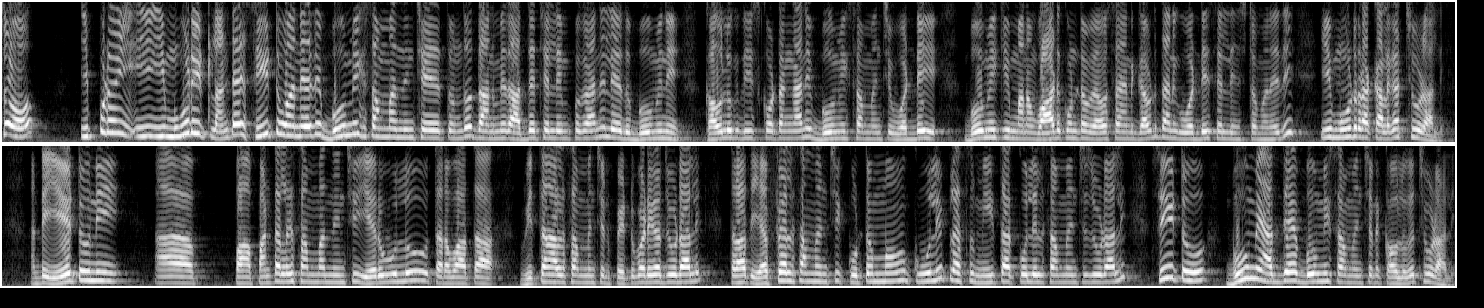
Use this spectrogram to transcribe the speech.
సో ఇప్పుడు ఈ ఈ మూడిట్లు అంటే సీటు అనేది భూమికి సంబంధించి ఏదైతే ఉందో దాని మీద అద్దె చెల్లింపు కానీ లేదు భూమిని కౌలుకు తీసుకోవటం కానీ భూమికి సంబంధించి వడ్డీ భూమికి మనం వాడుకుంటాం వ్యవసాయానికి కాబట్టి దానికి వడ్డీ చెల్లించడం అనేది ఈ మూడు రకాలుగా చూడాలి. అంటే ఏ టూని పంటలకు సంబంధించి ఎరువులు తర్వాత విత్తనాలకు సంబంధించిన పెట్టుబడిగా చూడాలి తర్వాత ఎఫ్ఎల్ సంబంధించి కుటుంబం కూలి ప్లస్ మిగతా కూలీలకు సంబంధించి చూడాలి సీటు భూమి అద్దె భూమికి సంబంధించిన కౌలుగా చూడాలి.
